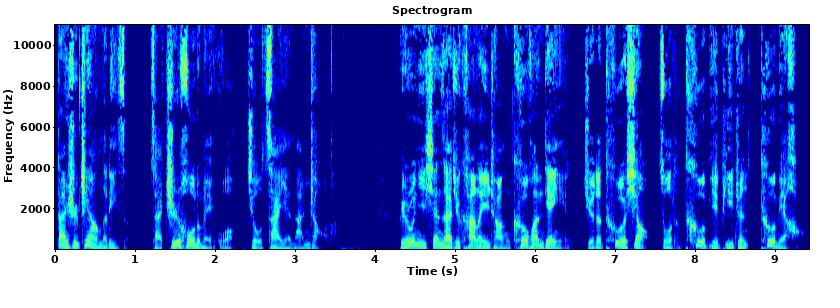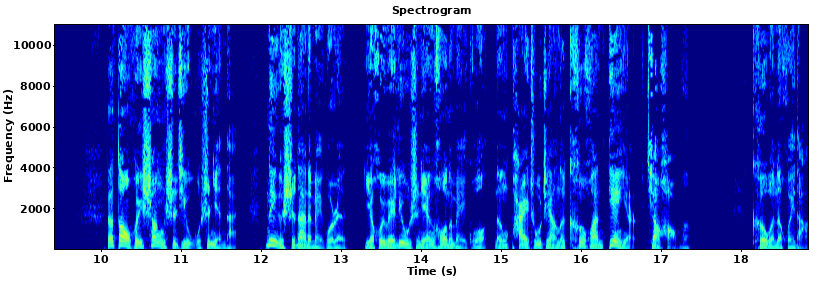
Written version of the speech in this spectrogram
但是这样的例子在之后的美国就再也难找了。比如你现在去看了一场科幻电影，觉得特效做的特别逼真，特别好。那倒回上世纪五十年代，那个时代的美国人也会为六十年后的美国能拍出这样的科幻电影叫好吗？柯文的回答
